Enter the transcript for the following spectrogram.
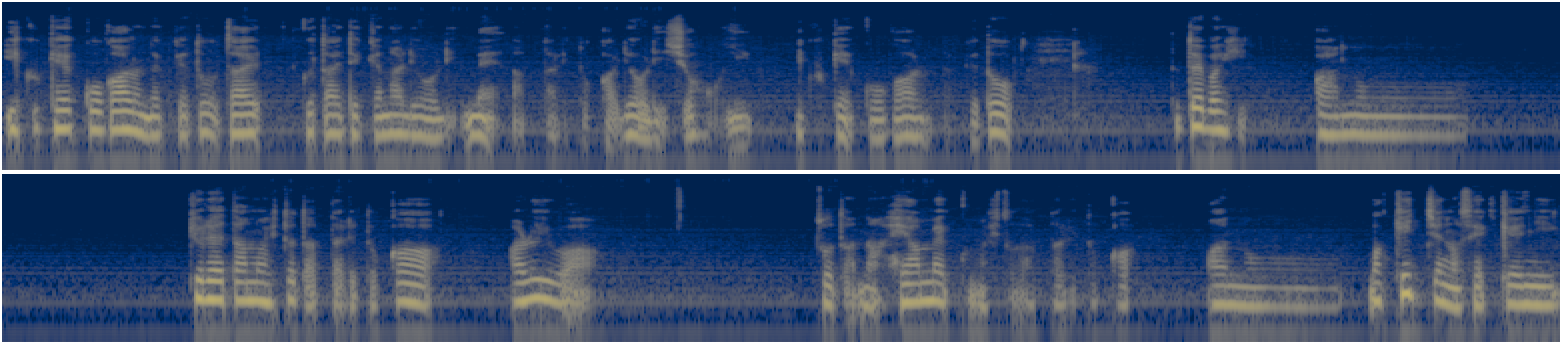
行く傾向があるんだけど在具体的な料理名だったりとか料理手法に行く傾向があるんだけど例えばひあのーキュレーターの人だったりとかあるいはそうだなヘアメイクの人だったりとかあのーまあ、キッチンの設計に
